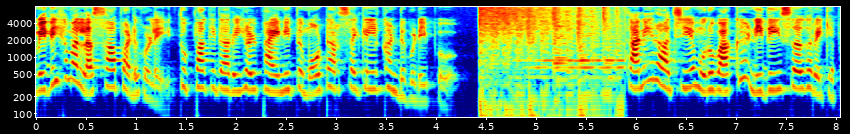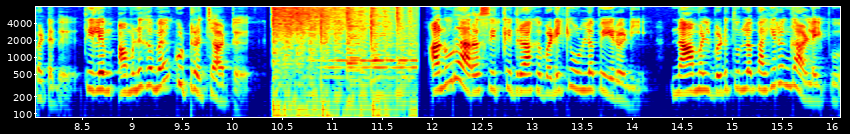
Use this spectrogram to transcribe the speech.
மிதிகம லசா படுகொலை துப்பாக்கிதாரிகள் பயணித்த மோட்டார் சைக்கிள் கண்டுபிடிப்பு. தனி ராஜ்யம் உருவாக்க நிதி சேகரிக்கப்பட்டது. திலும் அமனுகம குற்றச்சாட்டு. அனுர அரசிற்கு எதிராக வெடிக்க உள்ள பேரணி நாமல் விடுத்துள்ள பகிரங்க அழைப்பு.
